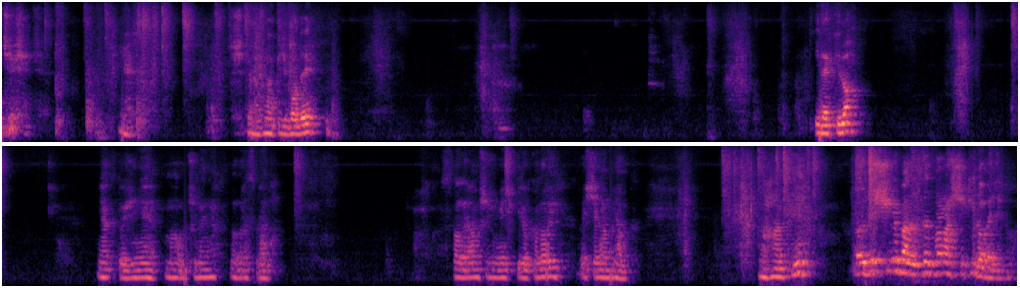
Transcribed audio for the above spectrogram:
Dziesięć. Jest. Chcę się teraz napić wody. Ile kilo? Jak ktoś nie ma uczulenia, dobra sprawa. 100 gram, 65 kilokalorii, 20 gram białka. Na handli. No gdzieś chyba ze 12 kilo będzie to.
